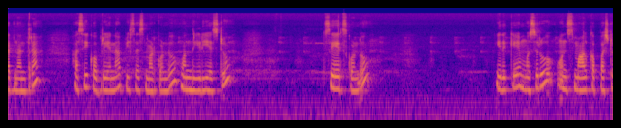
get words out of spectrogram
ಆದ ನಂತರ ಹಸಿ ಕೊಬ್ಬರಿಯನ್ನು ಪೀಸಸ್ ಮಾಡಿಕೊಂಡು ಒಂದು ಹಿಡಿಯಷ್ಟು ಸೇರಿಸ್ಕೊಂಡು ಇದಕ್ಕೆ ಮೊಸರು ಒಂದು ಸ್ಮಾಲ್ ಕಪ್ಪಷ್ಟು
